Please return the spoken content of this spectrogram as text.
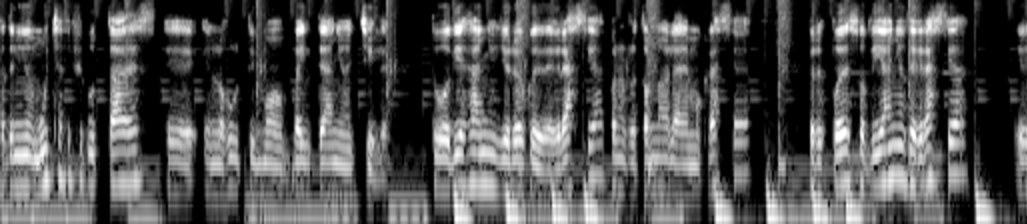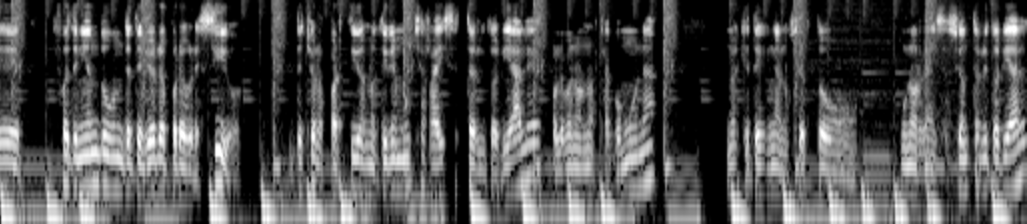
ha tenido muchas dificultades eh, en los últimos 20 años en Chile. Tuvo 10 años, yo creo que de gracia con el retorno de la democracia, pero después de esos 10 años de gracia eh, fue teniendo un deterioro progresivo. De hecho, los partidos no tienen muchas raíces territoriales, por lo menos en nuestra comuna, no es que tengan, ¿no es cierto?, una organización territorial.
